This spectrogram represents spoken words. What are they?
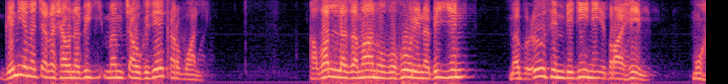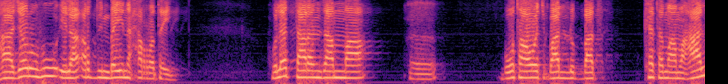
ግን የመጨረሻው ነቢይ መምጫው ጊዜ ቀርቧል أظل زمان ظهور نبي مبعوث بدين إبراهيم مهاجره إلى أرض بين حرتين ሁለት አረንዛማ ቦታዎች ባሉባት ከተማ መሃል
